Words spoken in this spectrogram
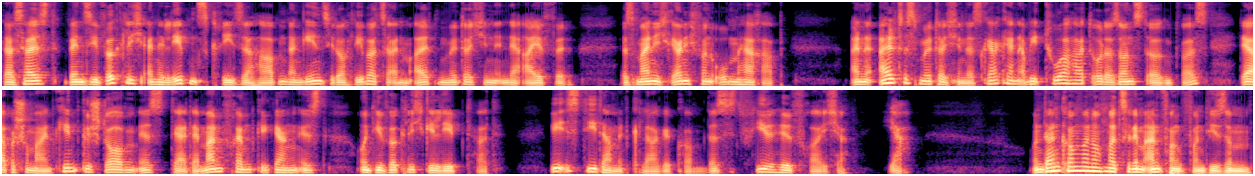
Das heißt, wenn Sie wirklich eine Lebenskrise haben, dann gehen Sie doch lieber zu einem alten Mütterchen in der Eifel. Das meine ich gar nicht von oben herab. Ein altes Mütterchen, das gar kein Abitur hat oder sonst irgendwas, der aber schon mal ein Kind gestorben ist, der der Mann fremdgegangen ist und die wirklich gelebt hat. Wie ist die damit klargekommen? Das ist viel hilfreicher. Ja. Und dann kommen wir nochmal zu dem Anfang von diesem,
